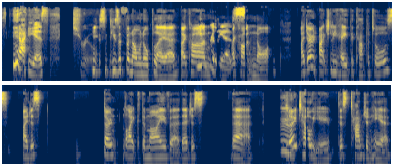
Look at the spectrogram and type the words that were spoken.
Yeah, he is. True. he's he's a phenomenal player. I can't really is. I can't not. I don't actually hate the Capitals. I just don't like them either. They're just there. Did Mm. I tell you, just tangent here,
